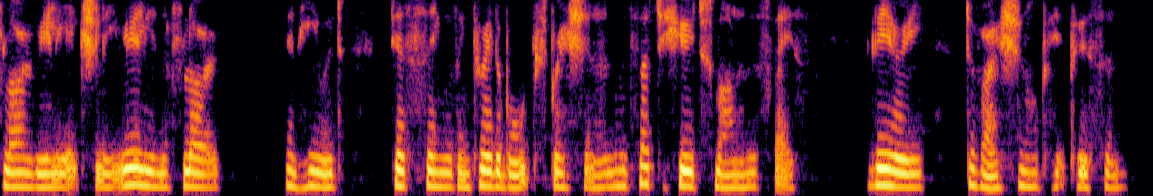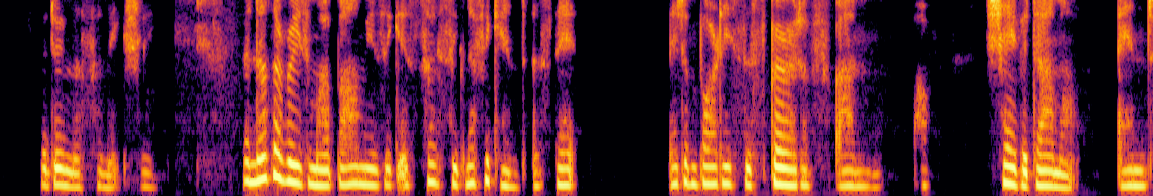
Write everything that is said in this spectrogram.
flow really actually really in the flow. And he would just sing with incredible expression and with such a huge smile on his face. Very devotional person. I do miss him actually. Another reason why Baul music is so significant is that it embodies the spirit of um, of Shaiva Dharma, and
